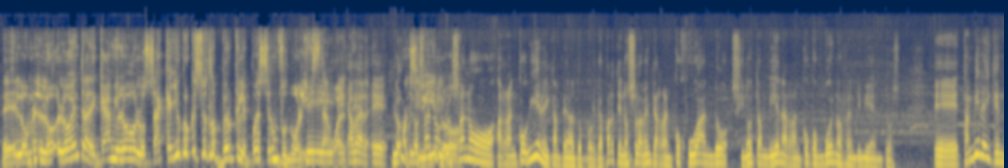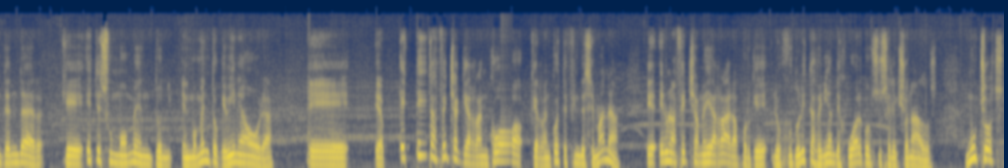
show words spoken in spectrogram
Eh, lo, entra de cambio, luego lo saca. Yo creo que eso es lo peor que le puede hacer un futbolista, A ver, eh, Lozano, arrancó bien el campeonato, porque aparte no solamente arrancó jugando, sino también arrancó con buenos rendimientos. Eh, también hay que entender que este es un momento, el momento que viene ahora. esta fecha que arrancó, que arrancó este fin de semana era una fecha media rara porque los futbolistas venían de jugar con sus seleccionados. Muchos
